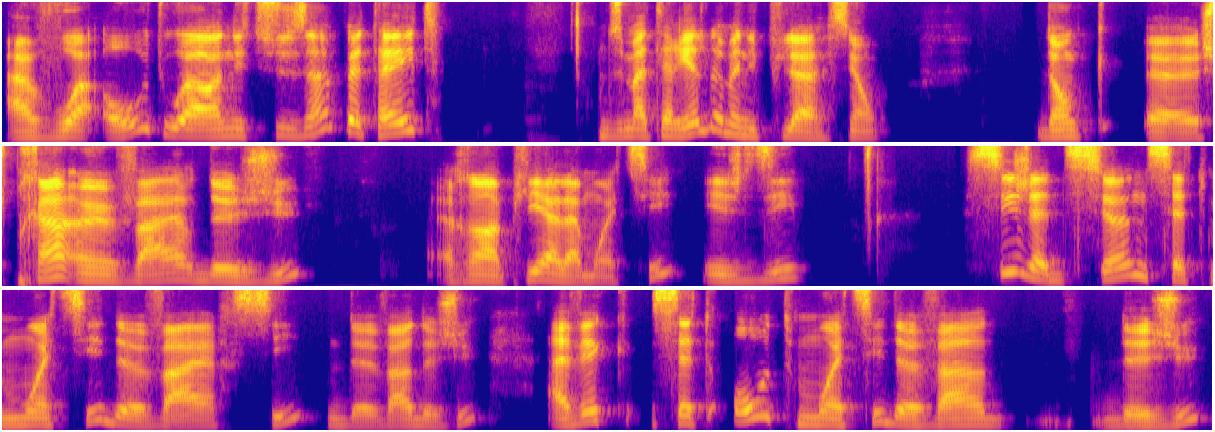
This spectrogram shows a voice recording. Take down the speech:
à voix haute ou en utilisant peut-être du matériel de manipulation. Donc, euh, je prends un verre de jus rempli à la moitié et je dis, si j'additionne cette moitié de verre-ci, de verre de jus, avec cette autre moitié de verre de jus,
